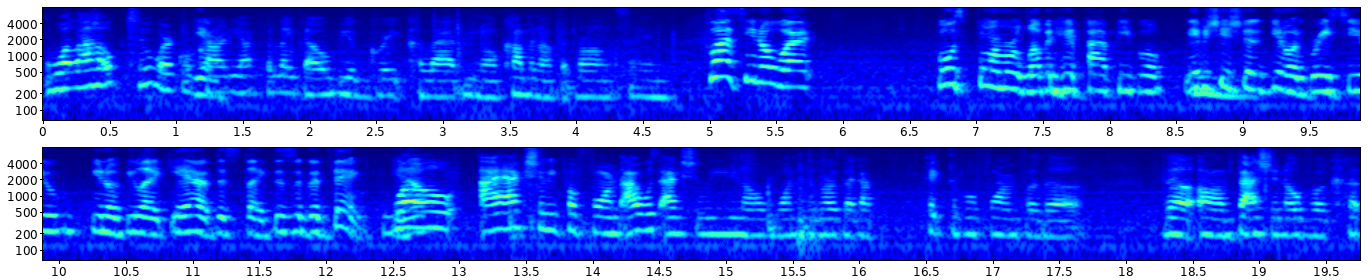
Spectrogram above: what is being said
Well, I hope to work with Yeah. Cardi. I feel like that would be a great collab. You know, coming out the Bronx and Plus, you know what? Both former love and hip hop people. Maybe she Mm-hmm. should, you know, embrace you. You know, be like, yeah, this like this is a good thing. you know? well, I actually performed. I was actually, you know, one of the girls that got picked to perform for the the um, Fashion Nova Ca-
